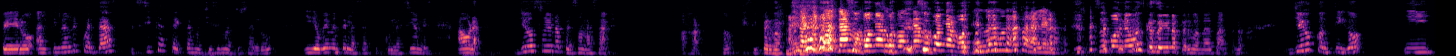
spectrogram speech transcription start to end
pero al final de cuentas sí te afecta muchísimo a tu salud y obviamente las articulaciones. Ahora, yo soy una persona sana. Ajá, ¿no? Ay, sí, perdón. O sea, supongamos, supongamos, supongamos, supongamos, En un mundo paralelo. supongamos que soy una persona sana, ¿no? Llego contigo y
